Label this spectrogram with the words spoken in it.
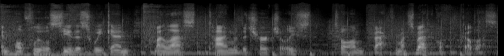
and hopefully, we'll see you this weekend, my last time with the church, at least until I'm back from my sabbatical. God bless.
